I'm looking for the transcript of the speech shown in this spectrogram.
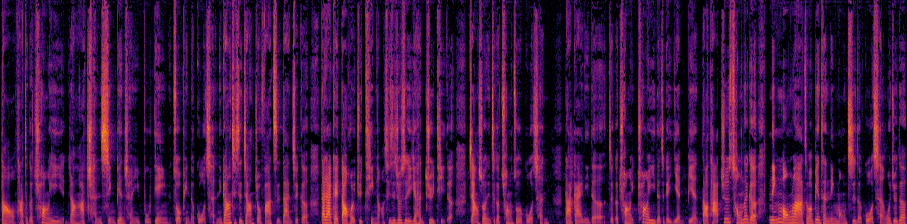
到他这个创意让它成型变成一部电影作品的过程。你刚刚其实讲九发子弹这个，大家可以倒回去听哦，其实就是一个很具体的讲说你这个创作过程，大概你的这个创意创意的这个演变到它就是从那个柠檬啦怎么变成柠檬汁的过程，我觉得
